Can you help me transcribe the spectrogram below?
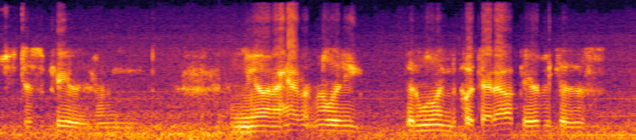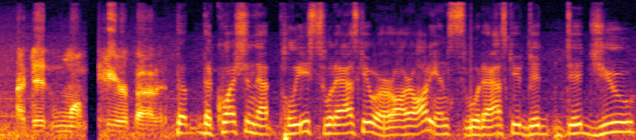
she disappeared. I mean, you know, and I haven't really been willing to put that out there because I didn't want to hear about it. The, the question that police would ask you, or our audience would ask you, did did you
